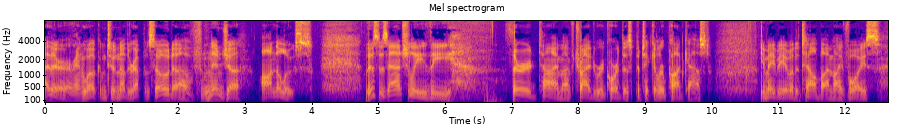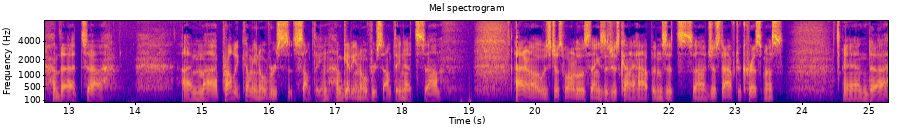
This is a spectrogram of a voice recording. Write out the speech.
Hi there, and welcome to another episode of Ninja on the Loose. This is actually the third time I've tried to record this particular podcast. You may be able to tell by my voice that uh, I'm uh, probably coming over something. I'm getting over something. It's, um, I don't know, it was just one of those things that just kind of happens. It's uh, just after Christmas, and uh,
